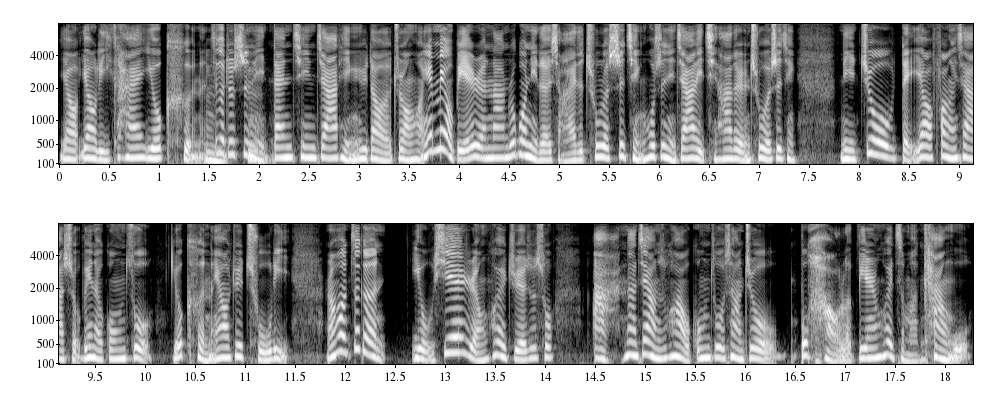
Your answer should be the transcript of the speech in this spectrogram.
要要离开，有可能嗯这个就是你单亲家庭遇到的状况，因为没有别人呐、如果你的小孩子出了事情，或是你家里其他的人出了事情，你就得要放下手边的工作，有可能要去处理。然后这个有些人会觉得就是说啊，那这样子的话，我工作上就不好了，别人会怎么看我？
